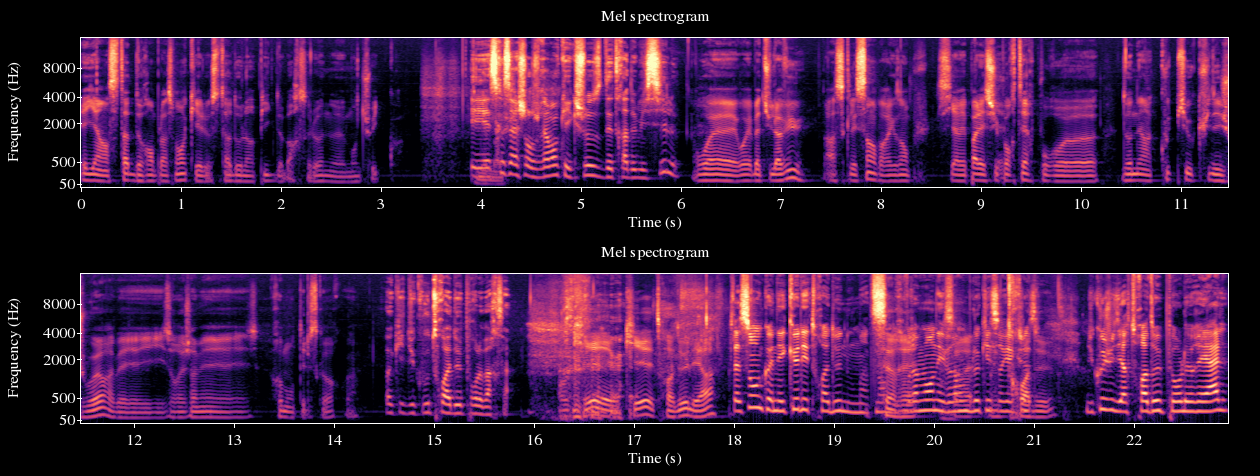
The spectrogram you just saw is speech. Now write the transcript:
Et il y a un stade de remplacement qui est le stade olympique de Barcelone, euh. Quoi. Et est-ce que ça change vraiment quelque chose d'être à domicile Ouais, ouais, bah tu l'as vu, à Sclessin par exemple. S'il n'y avait pas les supporters pour euh, donner un coup de pied au cul des joueurs, eh ben, ils auraient jamais remonté le score. Quoi. Ok, du coup, 3-2 pour le Barça. Ok, ok, 3-2 Léa. De toute façon, on connaît que les 3-2 nous maintenant. C'est vrai. Vraiment, on est vraiment vrai. bloqué sur quelque chose. 3-2. Du coup, je vais dire 3-2 pour le Real.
